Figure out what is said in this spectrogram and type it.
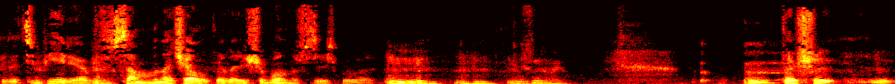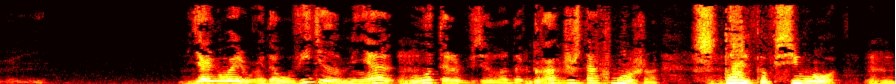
Это теперь, а в самом начале, когда еще бонус здесь была. Не знаю. Так что э, я говорю, когда увидела, меня угу. оторопь взяла. Да, да как же так можно? Столько всего. Угу.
